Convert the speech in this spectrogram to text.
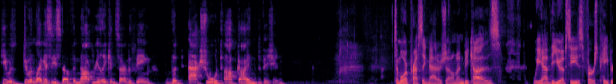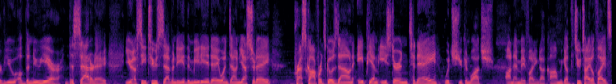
he was doing legacy stuff and not really concerned with being the actual top guy in the division to more pressing matters, gentlemen, because we have the UFC's first pay per view of the new year this Saturday. UFC 270. The media day went down yesterday. Press conference goes down 8 p.m. Eastern today, which you can watch on MMAfighting.com. We got the two title fights.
